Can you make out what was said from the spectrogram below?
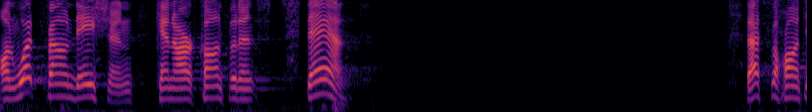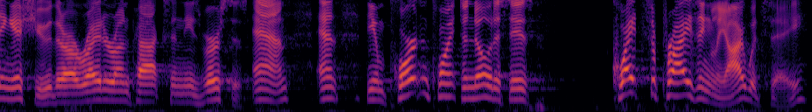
on what foundation can our confidence stand? That's the haunting issue that our writer unpacks in these verses. And, and the important point to notice is, quite surprisingly, I would say,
